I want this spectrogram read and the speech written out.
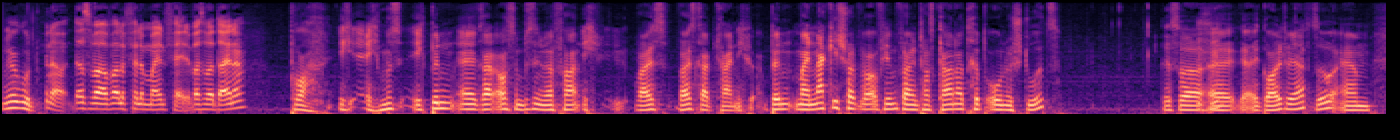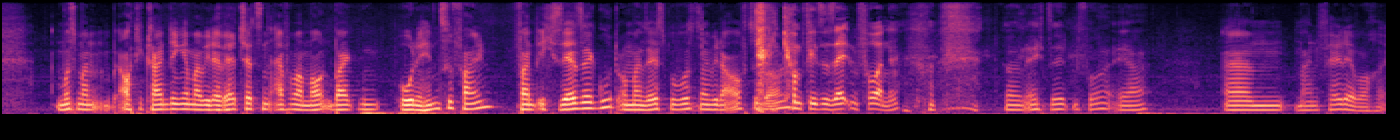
Ja gut. Genau, das war auf alle Fälle mein Fail. Was war deiner? Boah, ich, ich muss, ich bin äh, gerade auch so ein bisschen überfahren. Ich weiß, weiß gerade keinen. Ich bin, mein Lucky Shot war auf jeden Fall ein Toskana-Trip ohne Sturz. Das war Mhm. äh, Gold wert. So ähm, muss man auch die kleinen Dinge mal wieder wertschätzen. Einfach mal Mountainbiken ohne hinzufallen. Fand ich sehr, sehr gut, um mein Selbstbewusstsein wieder aufzubauen. Kommt viel so selten vor, ne? Kommt echt selten vor, ja. Ähm, mein Fell der Woche.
